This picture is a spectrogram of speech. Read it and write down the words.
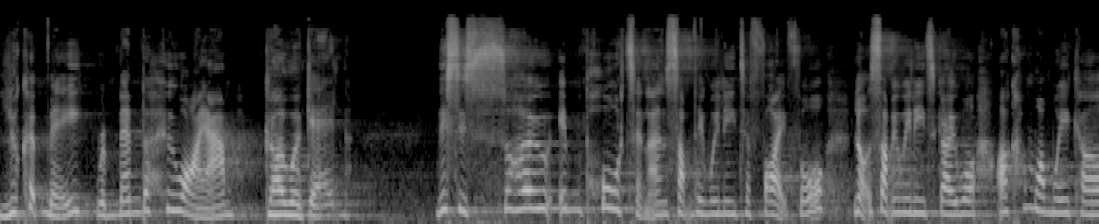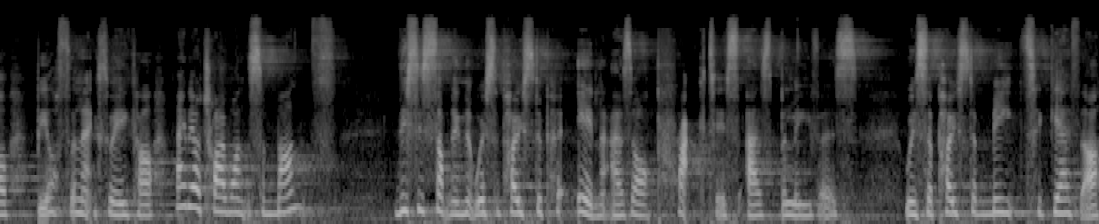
Look at me, remember who I am, go again. This is so important and something we need to fight for, not something we need to go, well, I'll come one week, I'll be off the next week, I'll, maybe I'll try once a month. This is something that we're supposed to put in as our practice as believers. We're supposed to meet together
